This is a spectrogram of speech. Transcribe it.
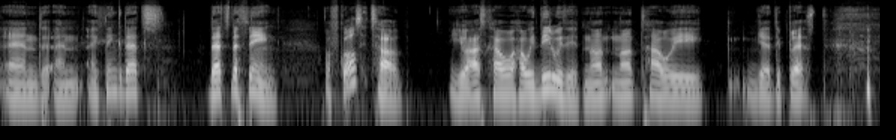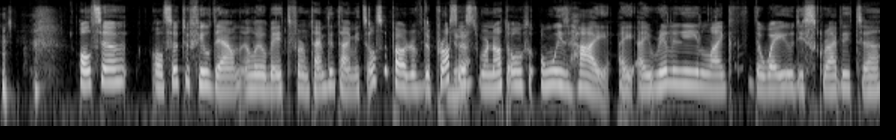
and and I think that's that's the thing. Of course, it's hard. You ask how how we deal with it, not not how we get depressed. also also to feel down a little bit from time to time. It's also part of the process. We're not al- always high. I, I really like the way you described it uh,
